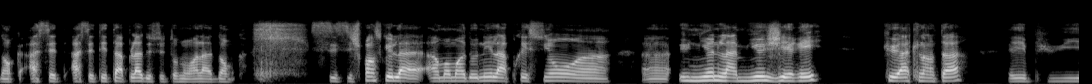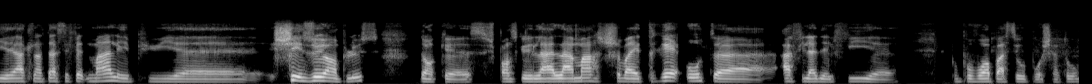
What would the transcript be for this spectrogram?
Donc, à cette, à cette étape-là de ce tournoi-là. Donc, je pense que à un moment donné, la pression euh, euh, Union l'a mieux gérée que Atlanta. Et puis Atlanta s'est fait mal et puis euh, chez eux en plus. Donc je pense que la, la, marche va être très haute à Philadelphie pour pouvoir passer au prochain tour.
